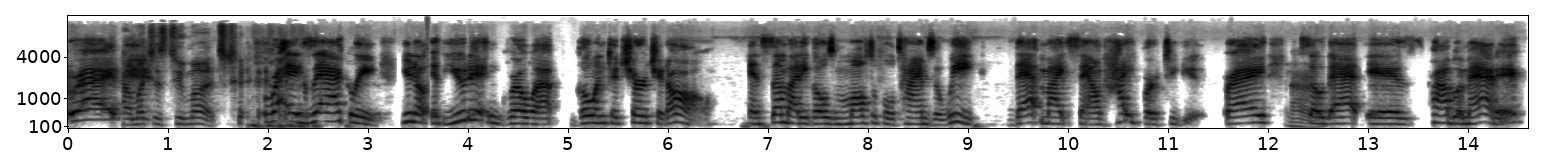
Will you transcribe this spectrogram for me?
right? How much is too much? right, exactly. You know, if you didn't grow up going to church at all and somebody goes multiple times a week, that might sound hyper to you, right? Uh-huh. So that is problematic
